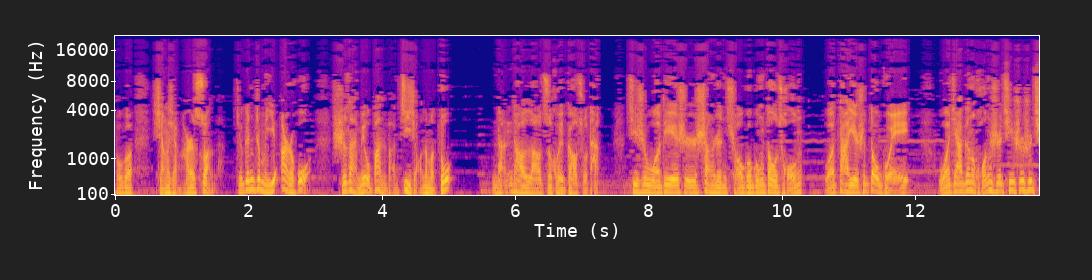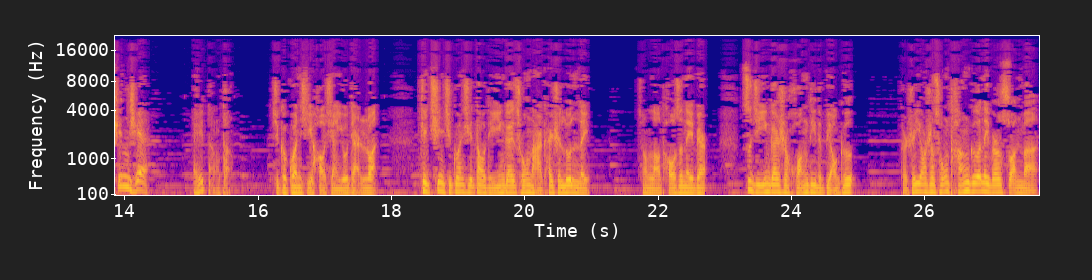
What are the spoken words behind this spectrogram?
不过想想还是算了，就跟这么一二货，实在没有办法计较那么多。难道老子会告诉他，其实我爹是上任乔国公窦从，我大爷是窦轨，我家跟皇室其实是亲戚？哎，等等。这个关系好像有点乱，这亲戚关系到底应该从哪开始论嘞？从老头子那边，自己应该是皇帝的表哥，可是要是从堂哥那边算吧，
